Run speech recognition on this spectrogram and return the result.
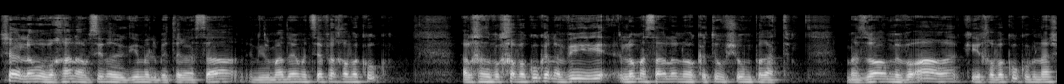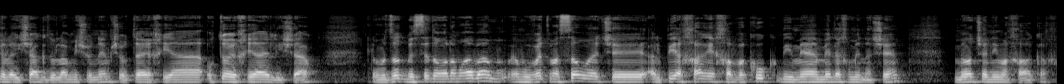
שלום וברכה, אנחנו בסדרה י"ג בתרסה, נלמד היום את ספר חבקוק. על חבקוק הנביא לא מסר לנו הכתוב שום פרט. בזוהר מבואר כי חבקוק הוא בנה של האישה הגדולה משונם שאותו החיה אלישע. לעומת זאת בסדר עולם רבה מובאת מסורת שעל פי החי חבקוק בימי המלך מנשה, מאות שנים אחר כך.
